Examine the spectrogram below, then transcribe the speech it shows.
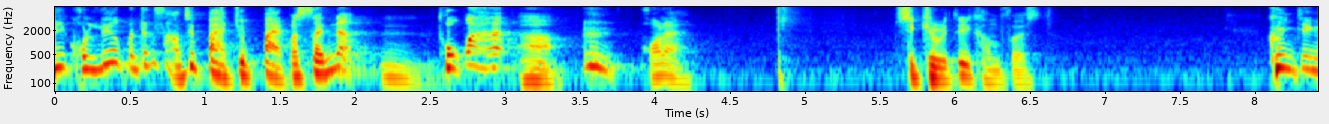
มีคนเลือกมันตั้ง 38.8%น่ะถูกป่ะฮะอ่าเพราะอะไร security come first คือจริง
